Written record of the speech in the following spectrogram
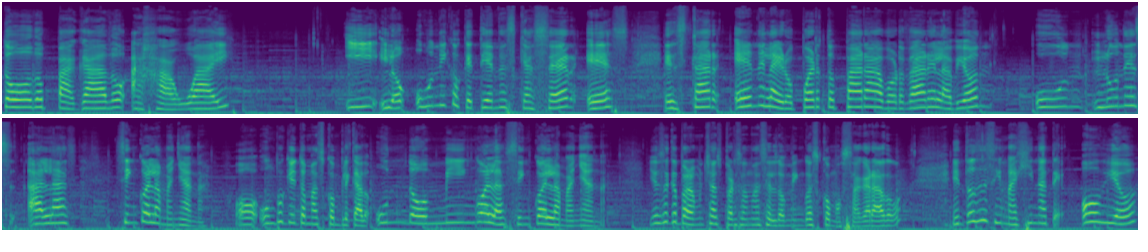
todo pagado a Hawái? Y lo único que tienes que hacer es estar en el aeropuerto para abordar el avión un lunes a las 5 de la mañana. O un poquito más complicado, un domingo a las 5 de la mañana. Yo sé que para muchas personas el domingo es como sagrado. Entonces imagínate, obvio,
